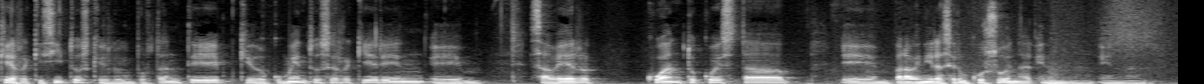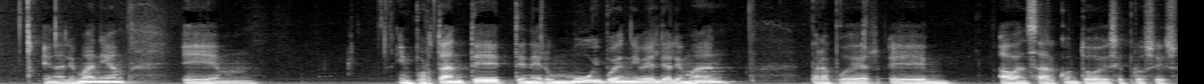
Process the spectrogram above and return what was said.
qué requisitos, qué es lo importante, qué documentos se requieren, eh, saber cuánto cuesta eh, para venir a hacer un curso en, en, en, Alemania. Eh, importante tener un muy buen nivel de alemán para poder avanzar con todo ese proceso.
